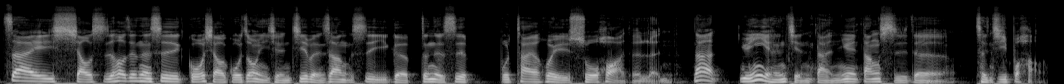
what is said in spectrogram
在小时候真的是国小、国中以前，基本上是一个真的是不太会说话的人。那原因也很简单，因为当时的成绩不好，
